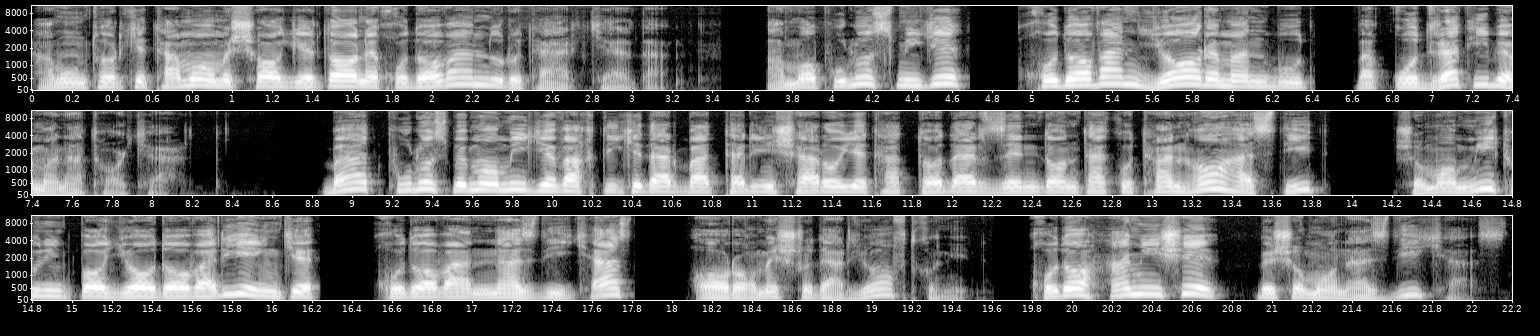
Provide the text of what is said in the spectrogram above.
همونطور که تمام شاگردان خداوند رو ترک کردند. اما پولس میگه خداوند یار من بود و قدرتی به من عطا کرد. بعد پولس به ما میگه وقتی که در بدترین شرایط حتی در زندان تک و تنها هستید شما می‌تونید با یادآوری اینکه خداوند نزدیک است آرامش رو دریافت کنید. خدا همیشه به شما نزدیک است.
